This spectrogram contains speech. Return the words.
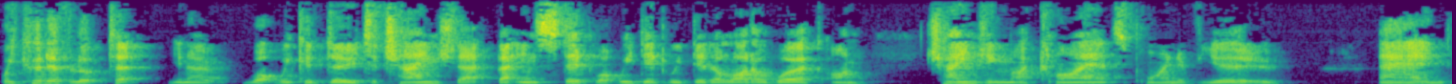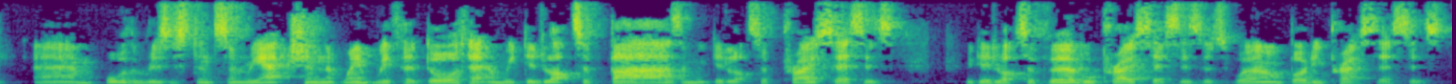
we could have looked at you know what we could do to change that, but instead what we did we did a lot of work on changing my client's point of view and um, all the resistance and reaction that went with her daughter. And we did lots of bars and we did lots of processes. We did lots of verbal processes as well, body processes.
